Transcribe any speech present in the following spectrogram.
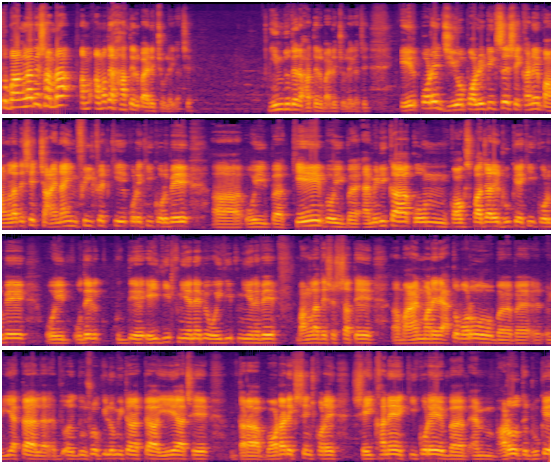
তো বাংলাদেশ আমরা আমাদের হাতের বাইরে চলে গেছে। হিন্দুদের হাতের বাইরে চলে গেছে। এরপরে জিও পলিটিক্সে সেখানে বাংলাদেশে চায়না ইনফিলট্রেট কী, করে কি করবে? ওই কে, ওই আমেরিকা কোন কক্সবাজারে ঢুকে কি করবে? ওই, ওদের এই দ্বীপ নিয়ে নেবে, ওই দ্বীপ নিয়ে নেবে। বাংলাদেশের সাথে মায়ানমারের এত বড় ইয়ে একটা, দুশো কিলোমিটার একটা ইয়ে আছে, তারা বর্ডার এক্সচেঞ্জ করে। সেইখানে কি করে ভারত ঢুকে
